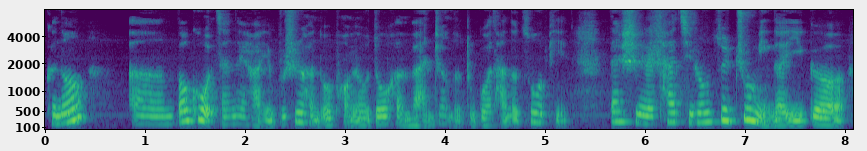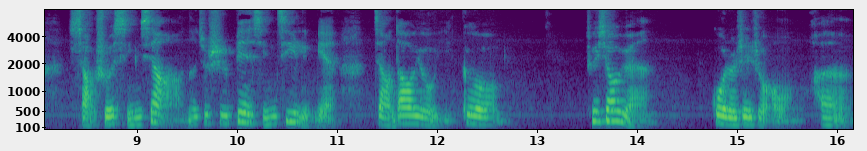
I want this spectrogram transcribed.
可能。嗯，包括我在内哈，也不是很多朋友都很完整的读过他的作品，但是他其中最著名的一个小说形象啊，那就是《变形记》里面讲到有一个推销员，过着这种很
